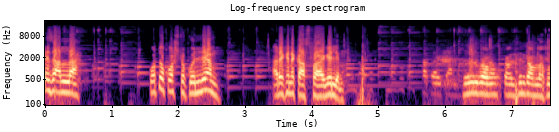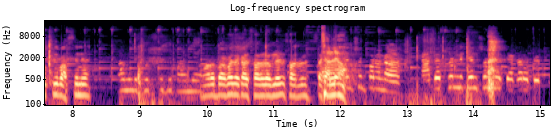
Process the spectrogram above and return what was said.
এ যে আল্লাহ কত কষ্ট করলাম আর এখানে কাজ পাওয়া গেলাম। বাবু কামলা করতে পারছি না। আমার বাবা কাজ সরে লাগলে সরে চলে টেনশন করো না। কাজের জন্য টেনশন নেই টাকারও টেনশন। নাই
